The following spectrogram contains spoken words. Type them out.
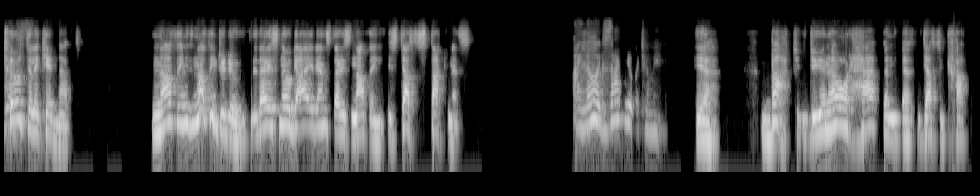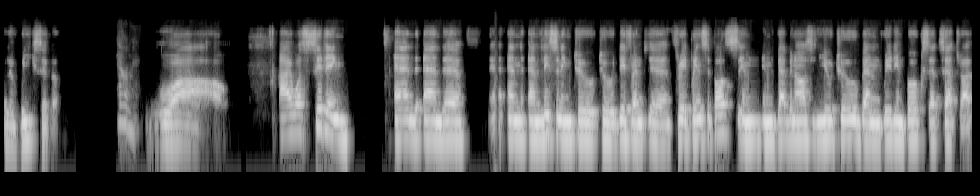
Totally kidnapped. Nothing, nothing to do. There is no guidance. There is nothing. It's just stuckness. I know exactly what you mean. Yeah. But do you know what happened uh, just a couple of weeks ago? Tell me. Wow. I was sitting and and uh, and and listening to to different uh, three principles in in webinars in YouTube and reading books etc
